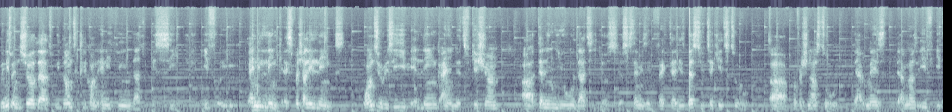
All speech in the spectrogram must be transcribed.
we need to ensure that we don't click on anything that we see if any link, especially links, once you receive a link and a notification uh, telling you that your, your system is infected, it's best you take it to uh, professionals to diagnose diagnose if it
